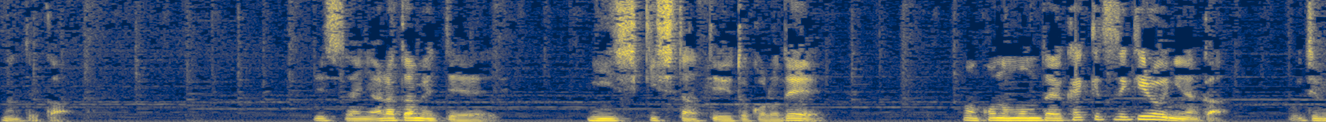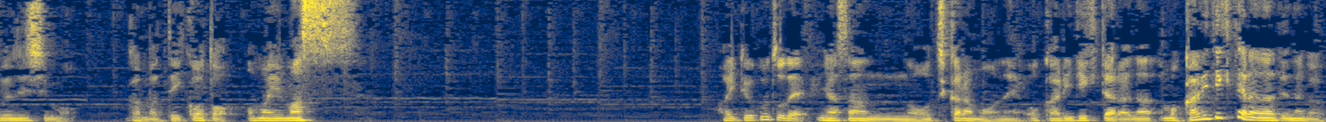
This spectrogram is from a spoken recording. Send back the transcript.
なんというか、実際に改めて認識したっていうところで、まあこの問題を解決できるようになんか、自分自身も頑張っていこうと思います。はい、ということで、皆さんのお力もね、お借りできたらな、もう借りできたらなってなんか、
